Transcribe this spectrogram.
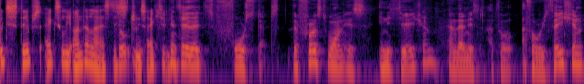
which steps actually underlies this so transaction? You can say that it's four steps. The first one is initiation, and then is author- authorization,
